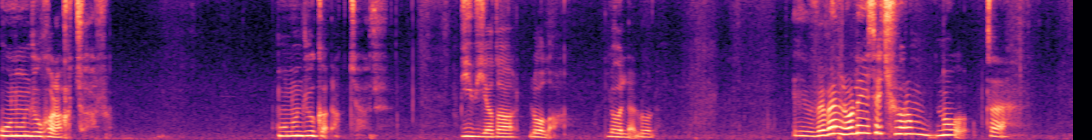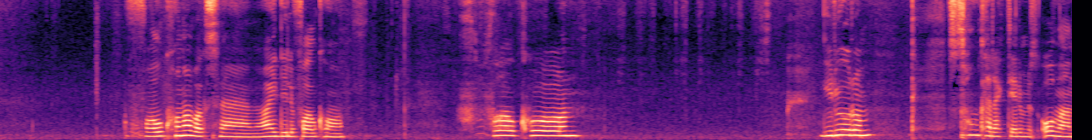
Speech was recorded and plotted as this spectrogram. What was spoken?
10. 10. karakter. 10. karakter. Bibi ya da Lola. Lola Lola. Ee, Ve ben Lola'yı seçiyorum nokta. Falcon'a bak sen. Ay deli Falcon. Falcon. Giriyorum. Son karakterimiz olan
